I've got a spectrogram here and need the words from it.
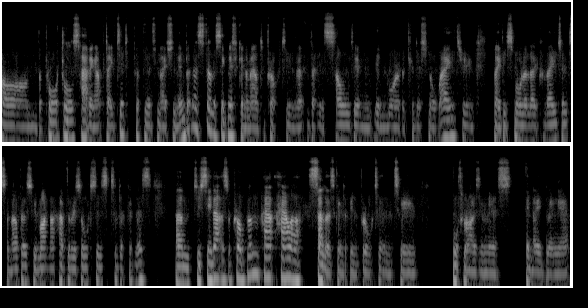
on the portals having updated, put the information in, but there's still a significant amount of property that, that is sold in in more of a traditional way through maybe smaller local agents and others who might not have the resources to look at this. Um, do you see that as a problem? How, how are sellers going to be brought in to authorising this, enabling it,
